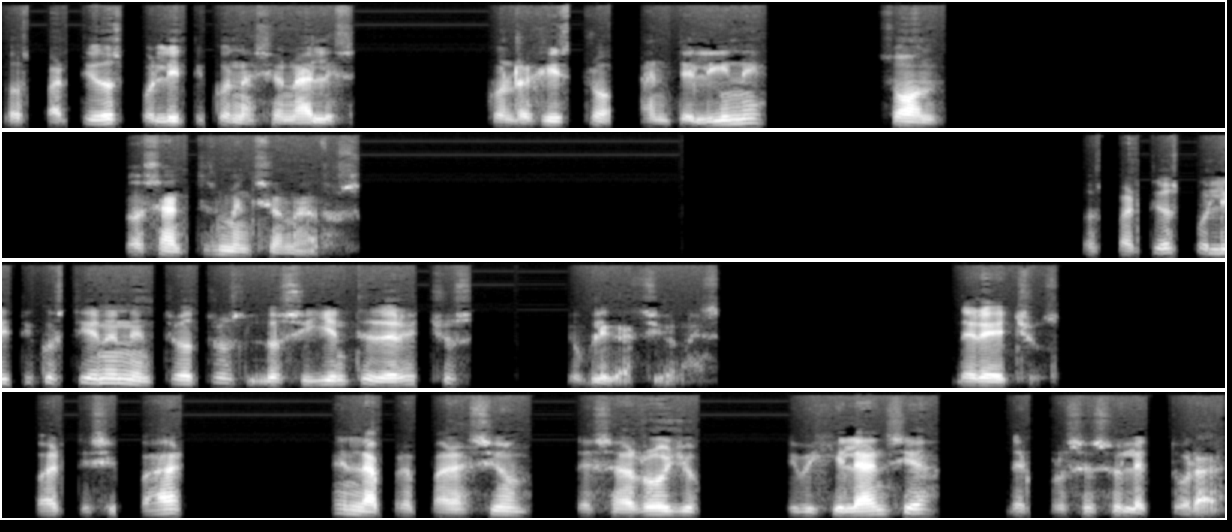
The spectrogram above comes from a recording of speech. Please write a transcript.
Los partidos políticos nacionales con registro ante el INE son los antes mencionados. Los partidos políticos tienen, entre otros, los siguientes derechos y obligaciones. Derechos. Participar en la preparación, desarrollo y vigilancia del proceso electoral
